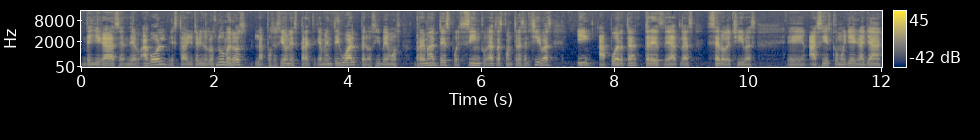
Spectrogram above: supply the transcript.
de llegadas a gol. Estaba yo teniendo los números. La posesión es prácticamente igual, pero si vemos remates, pues 5 de Atlas con 3 del Chivas. Y a puerta 3 de Atlas, 0 de Chivas. Eh, así es como llega ya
